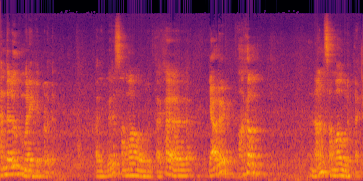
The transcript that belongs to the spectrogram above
அந்த அளவுக்கு மறைக்கப்படுது அதுக்கு பேர் சமாவருத்தக யாரு? அகம். நான் சமாவருத்தக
